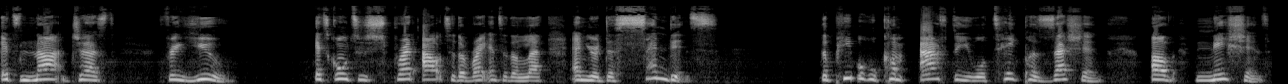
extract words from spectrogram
It's not just for you. It's going to spread out to the right and to the left, and your descendants, the people who come after you, will take possession of nations.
